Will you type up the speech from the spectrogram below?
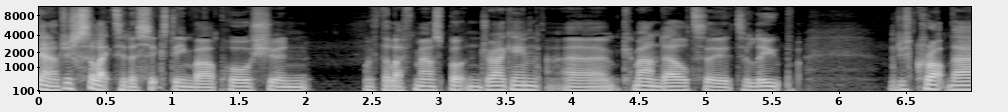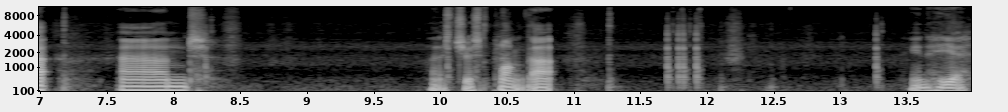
Again, I've just selected a 16 bar portion with the left mouse button dragging, um, Command L to, to loop. We'll just crop that and let's just plonk that in here.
